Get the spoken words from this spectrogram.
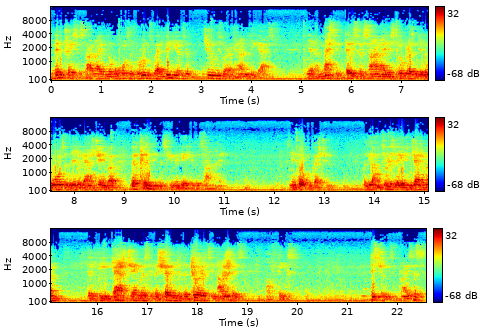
no trace of cyanide in the walls of rooms where millions of Jews were apparently gassed? Yet a massive dose of cyanide is still present in the walls of the little gas chamber where clothing was fumigated with cyanide. It's an important question. But the answer is, ladies and gentlemen, that the gas chambers that are shown to the tourists in Auschwitz are fakes. This shouldn't surprise us.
